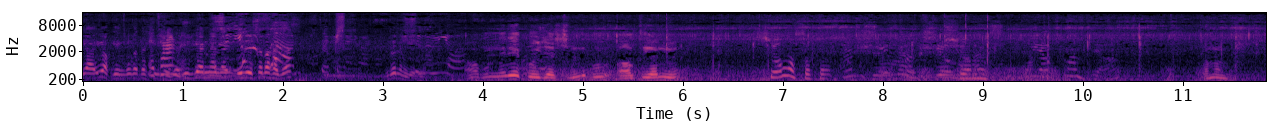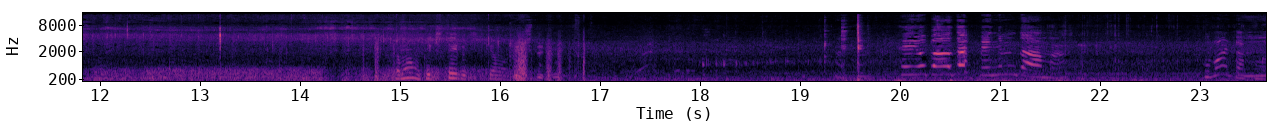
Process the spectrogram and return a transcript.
Ya yok yani bu kadar şey. Rüzgar nereden geliyorsa bakacağız. Böyle mi geliyor? Ama bunu nereye koyacağız şimdi? Bu altı yanıyor. Bir şey olmaz Safa. Bir şey olmaz. Tamam mı? Tamam mı? Peçeteyle tut Kemal. İşte Hey o bardak benim de ama. Bu bardak mı?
